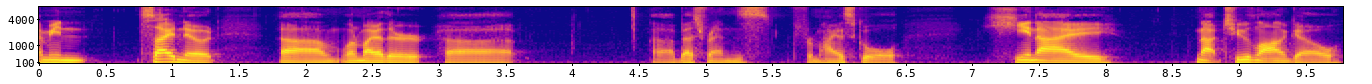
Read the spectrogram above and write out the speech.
I mean, side note, um, one of my other uh, uh, best friends from high school, he and I, not too long ago,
